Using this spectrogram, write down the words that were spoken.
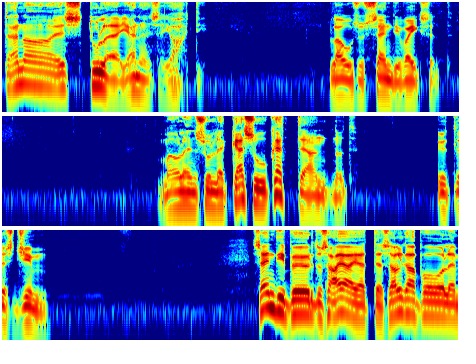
täna es tule jänesejahti lausus Sandy vaikselt. ma olen sulle käsu kätte andnud, ütles Jim. Sandy pöördus ajajate salga poole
